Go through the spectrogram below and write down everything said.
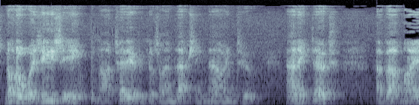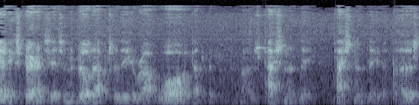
it's not always easy, I'll tell you, because I'm lapsing now into anecdote about my own experiences in the build-up to the Iraq War. About I was passionately, passionately opposed,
